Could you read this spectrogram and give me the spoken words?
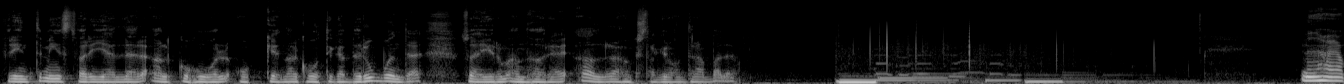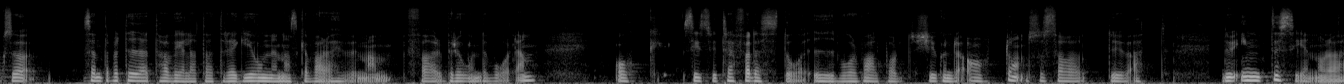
För inte minst vad det gäller alkohol och narkotikaberoende så är ju de anhöriga i allra högsta grad drabbade. Ni har ju också Centerpartiet har velat att regionerna ska vara huvudman för beroendevården. Och sist vi träffades då i vår valpodd 2018 så sa du att du inte ser några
